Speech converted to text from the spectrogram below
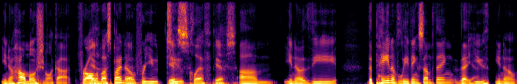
you know how emotional it got for all Yeah. of us but I know Yeah. for you too Yes. Cliff yes. um, you know the the pain of leaving something that Yeah. you you know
